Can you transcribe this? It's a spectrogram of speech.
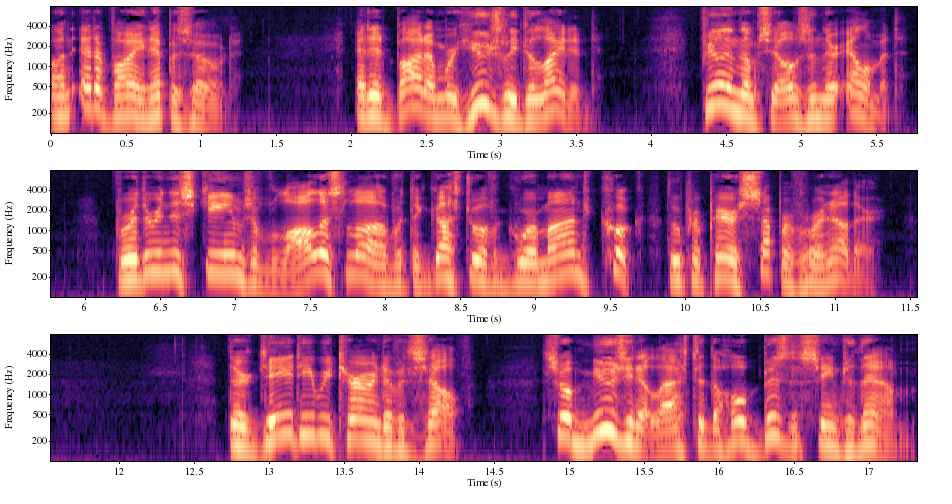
unedifying episode, and at bottom were hugely delighted, feeling themselves in their element, furthering the schemes of lawless love with the gusto of a gourmand cook who prepares supper for another. Their gaiety returned of itself, so amusing at last did the whole business seem to them.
